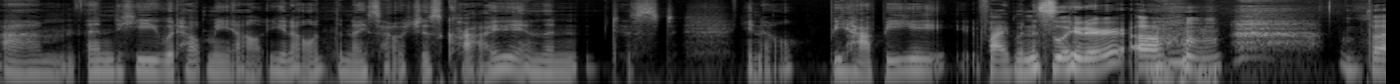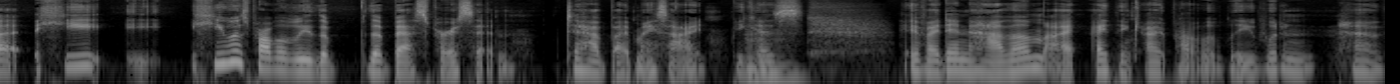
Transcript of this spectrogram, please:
um, and he would help me out. You know, the nights I would just cry and then just, you know, be happy five minutes later. Um, but he he was probably the the best person to have by my side because mm-hmm. if I didn't have him, I I think I probably wouldn't have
